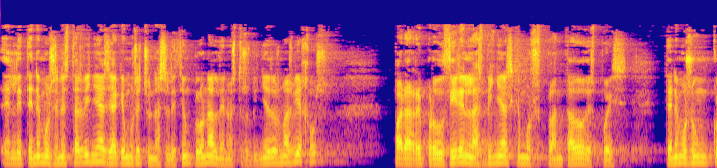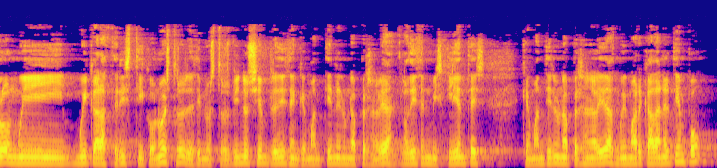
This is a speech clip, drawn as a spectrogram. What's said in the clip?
eh, le tenemos en estas viñas, ya que hemos hecho una selección clonal de nuestros viñedos más viejos para reproducir en las viñas que hemos plantado después. Tenemos un clon muy, muy característico nuestro, es decir, nuestros vinos siempre dicen que mantienen una personalidad, lo dicen mis clientes, que mantienen una personalidad muy marcada en el tiempo,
